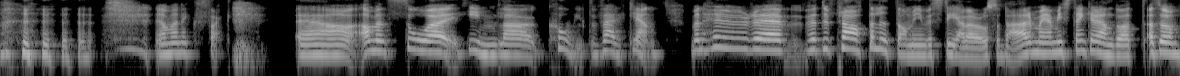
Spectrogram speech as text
ja, men exakt. Uh, ja men så himla coolt, verkligen. Men hur, uh, du pratar lite om investerare och sådär, men jag misstänker ändå att, alltså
